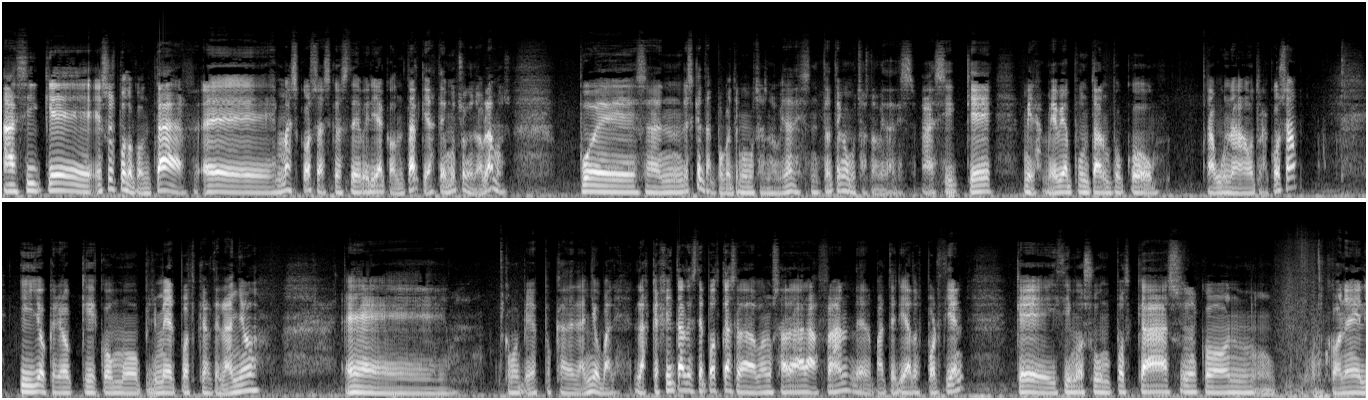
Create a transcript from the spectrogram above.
Así que eso os puedo contar. Eh, más cosas que os debería contar, que hace mucho que no hablamos. Pues eh, es que tampoco tengo muchas novedades, no tengo muchas novedades. Así que, mira, me voy a apuntar un poco alguna otra cosa y yo creo que como primer podcast del año, eh, como primer podcast del año, vale. Las quejitas de este podcast las vamos a dar a Fran de Batería 2%, que hicimos un podcast con, con él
